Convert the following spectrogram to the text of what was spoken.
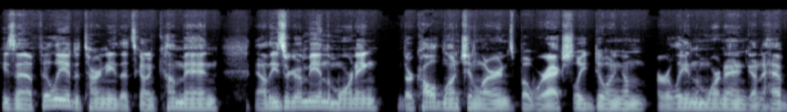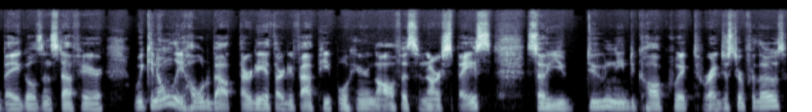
He's an affiliate attorney that's going to come in. Now, these are going to be in the morning. They're called lunch and learns, but we're actually doing them early in the morning, going to have bagels and stuff here. We can only hold about 30 or 35 people here in the office in our space. So you do need to call quick to register for those.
